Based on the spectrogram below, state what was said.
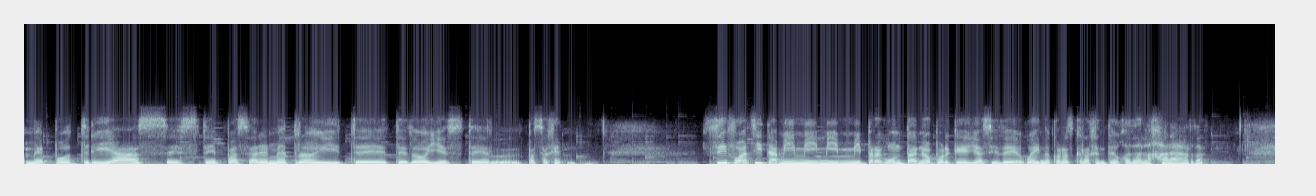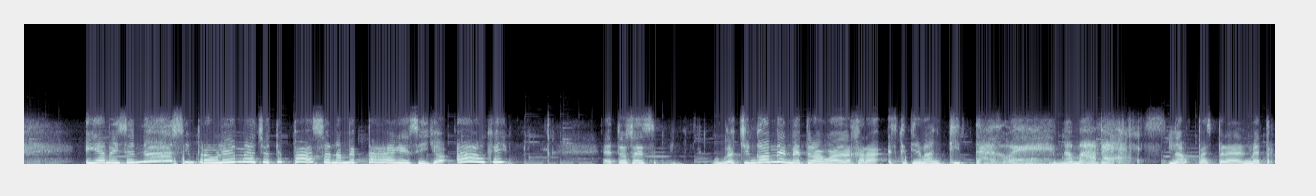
¿me podrías este, pasar el metro y te, doy este, el pasaje? Sí, fue así también mi, mi, mi pregunta, ¿no? Porque yo así de, güey, no conozco a la gente de Guadalajara, ¿verdad? Y ella me dice, no, sin problema, yo te paso, no me pagues. Y yo, ah, ok. Entonces, lo chingón del metro de Guadalajara es que tiene banquitas, güey. No mames, ¿no? Para esperar el metro.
